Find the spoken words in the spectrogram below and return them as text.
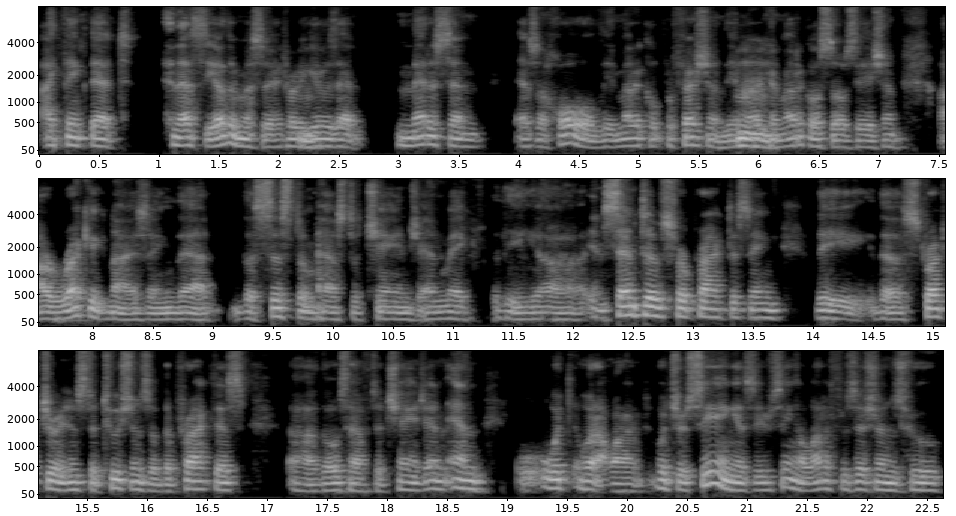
I think that, and that's the other message I try to give is that medicine as a whole, the medical profession, the American Medical Association, are recognizing that the system has to change and make the uh, incentives for practicing, the the structure and institutions of the practice, uh, those have to change. And and what what what, I'm, what you're seeing is you're seeing a lot of physicians who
